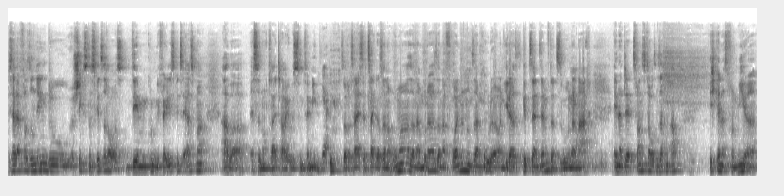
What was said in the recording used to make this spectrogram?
Es ist halt einfach so ein Ding, du schickst eine Skizze raus, dem Kunden gefällt die Skizze erstmal, aber es sind noch drei Tage bis zum Termin. Ja. So, das heißt, er zeigt das seiner Oma, seiner Mutter, seiner Freundin und seinem Bruder und jeder gibt seinen Senf dazu und danach ändert er 20.000 Sachen ab. Ich kenne das von mir,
